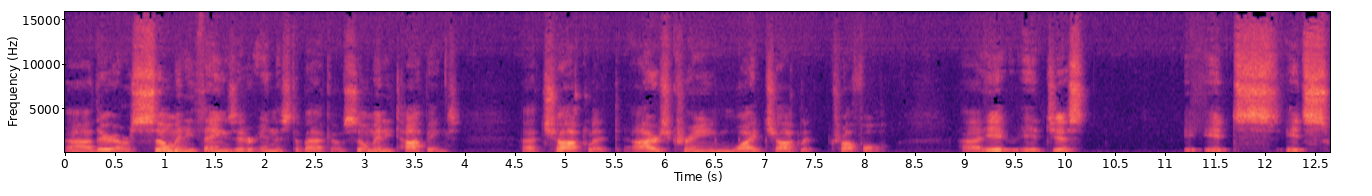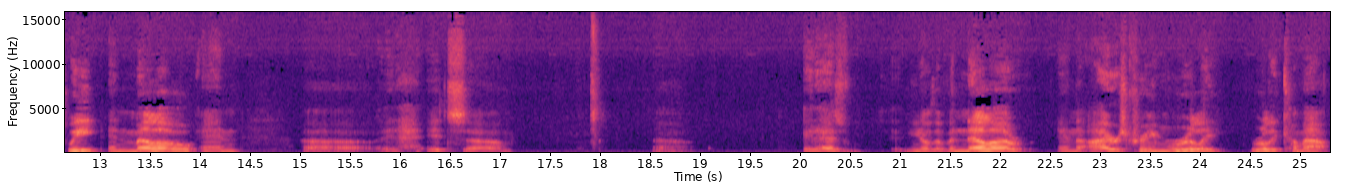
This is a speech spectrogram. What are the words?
Uh, there are so many things that are in this tobacco, so many toppings. Uh, chocolate, Irish cream, white chocolate, truffle. Uh, it it just it, it's it's sweet and mellow and uh, it, it's um, uh, it has you know the vanilla and the Irish cream really really come out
